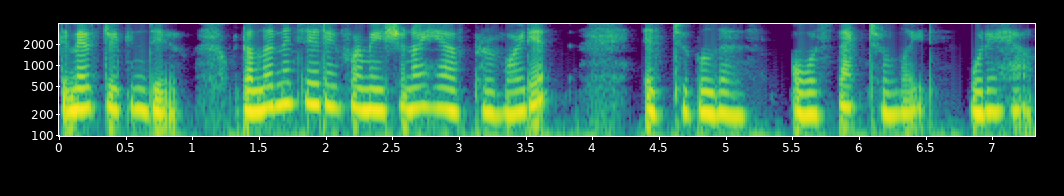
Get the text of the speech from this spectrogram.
The most you can do with the limited information I have provided is to believe or speculate what I have.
